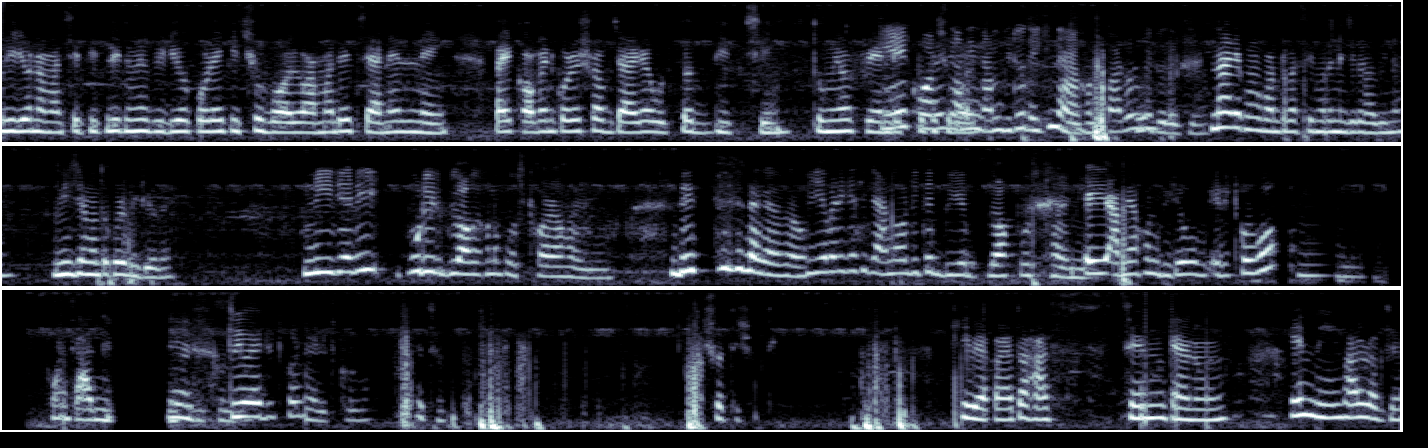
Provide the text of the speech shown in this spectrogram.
ভিডিও নামাচ্ছে তিতলি তুমি ভিডিও করে কিছু বলো আমাদের চ্যানেল নেই তাই কমেন্ট করে সব জায়গায় উত্তর দিচ্ছি। তুমিও ফ্রেন্ড না এখন কারোর ভিডিও দেখি না। এরকম কন্ট্রোভার্সি মধ্যে নিজের হবে না। নিজের মতো করে ভিডিও দেয়। নিজেরই পুরীর ব্লগ এখন পোস্ট করা হয়নি। দেখছিস না কেন? বিয়ে বাড়ি গেছে জানুয়ারিতে বিয়ে ব্লগ পোস্ট হয়নি এই আমি এখন ভিডিও এডিট করব? তুই এডিট করবি। এডিট করব। ঠিক আছে। সত্যি সত্যি। কি ব্যাপার এত হাসছেন কেন? এমনি ভালো লাগছে।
